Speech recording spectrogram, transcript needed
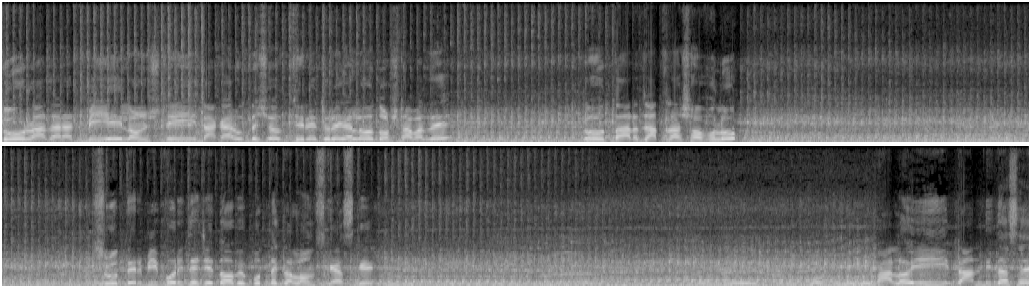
তো রাজারহাট বি এই লঞ্চটি ঢাকার উদ্দেশ্যে ছেড়ে চলে গেল দশটা বাজে। তো তার যাত্রা সফল হোক স্রোতের বিপরীতে যেতে হবে প্রত্যেকটা লঞ্চকে আজকে। ভালোই টান দিতেছে।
